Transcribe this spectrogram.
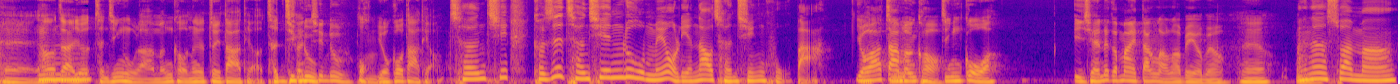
哎，然后再来就澄清湖啦，门口那个最大条澄清路，澄清路哦，有够大条，澄清，可是澄清路没有连到澄清湖吧？有啊，大门口。经过啊，以前那个麦当劳那边有没有？没有，啊，那算吗？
